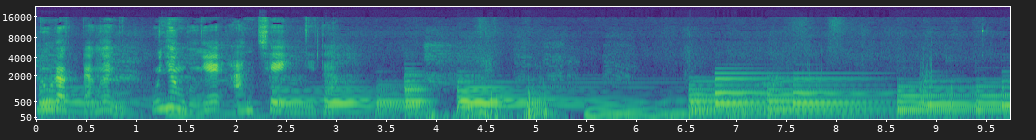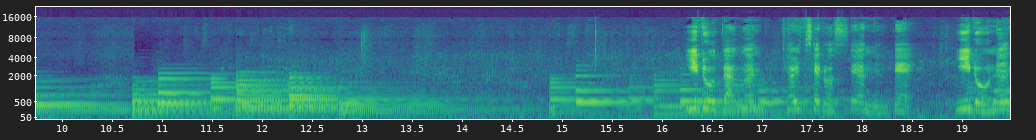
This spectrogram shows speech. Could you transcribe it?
노락당은 운현궁의 안채입니다. 이로당은 별채로 쓰였는데 이로는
